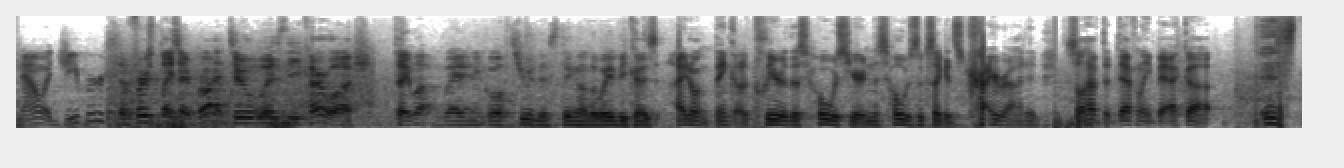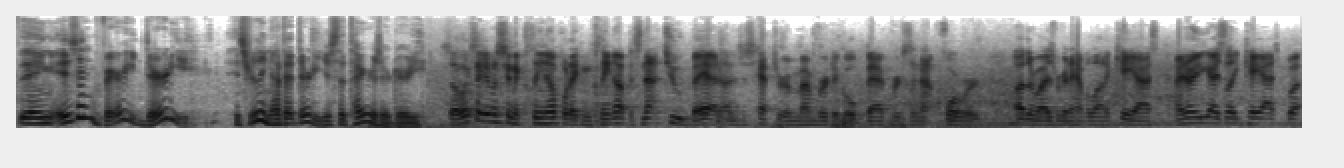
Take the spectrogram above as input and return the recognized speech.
now a Jeeper? The first place I brought it to was the car wash. Tell you what, I'm glad I didn't go through this thing all the way because I don't think I'll clear this hose here. And this hose looks like it's dry rotted. So I'll have to definitely back up. This thing isn't very dirty it's really not that dirty, just the tires are dirty. So it looks like I'm just gonna clean up what I can clean up. It's not too bad, I just have to remember to go backwards and not forward. Otherwise, we're gonna have a lot of chaos. I know you guys like chaos, but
